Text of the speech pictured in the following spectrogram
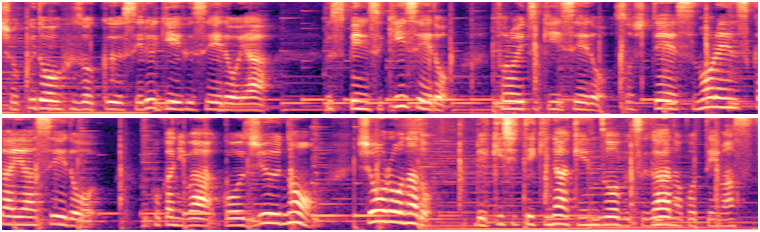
食堂付属セルギエフ聖堂やウスペンスキー聖堂トロイツキー聖堂そしてスモレンスカヤ聖堂他には50の鐘楼など歴史的な建造物が残っています。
